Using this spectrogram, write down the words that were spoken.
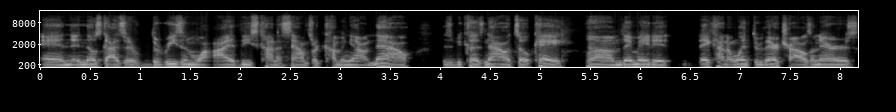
and and those guys are the reason why these kind of sounds are coming out now is because now it's okay. Um, they made it. They kind of went through their trials and errors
